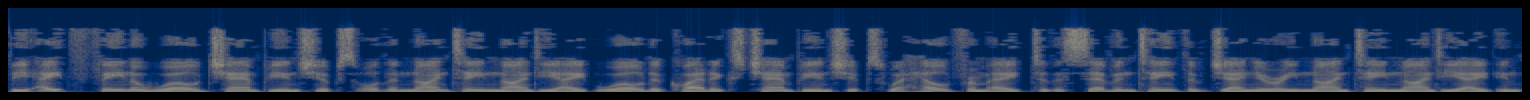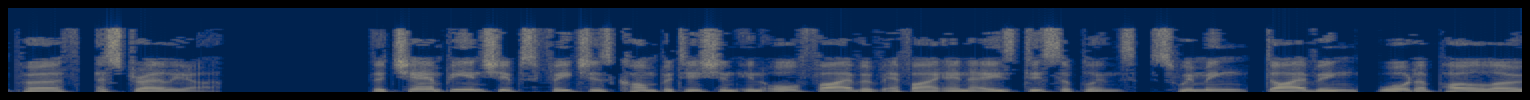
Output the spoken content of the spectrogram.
The 8th FINA World Championships or the 1998 World Aquatics Championships were held from 8 to 17 January 1998 in Perth, Australia. The championships features competition in all five of FINA's disciplines, swimming, diving, water polo,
